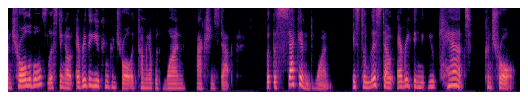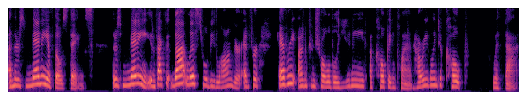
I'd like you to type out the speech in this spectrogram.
controllables, listing out everything you can control and coming up with one action step. But the second one is to list out everything that you can't control. And there's many of those things. There's many. In fact, that list will be longer. And for every uncontrollable, you need a coping plan. How are you going to cope with that?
